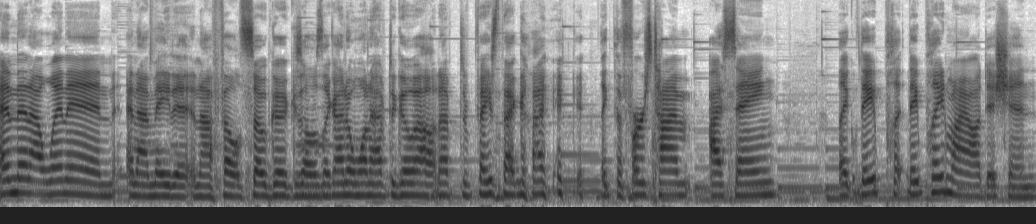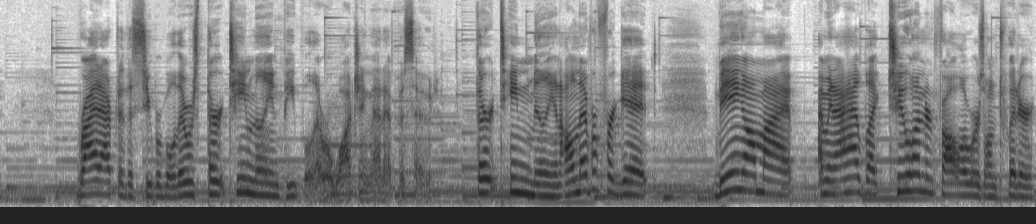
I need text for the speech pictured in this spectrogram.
And then I went in and I made it, and I felt so good because I was like, "I don't want to have to go out and have to face that guy." again." like the first time I sang, like they pl- they played my audition right after the Super Bowl. There was 13 million people that were watching that episode. 13 million. I'll never forget being on my I mean, I had like 200 followers on Twitter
